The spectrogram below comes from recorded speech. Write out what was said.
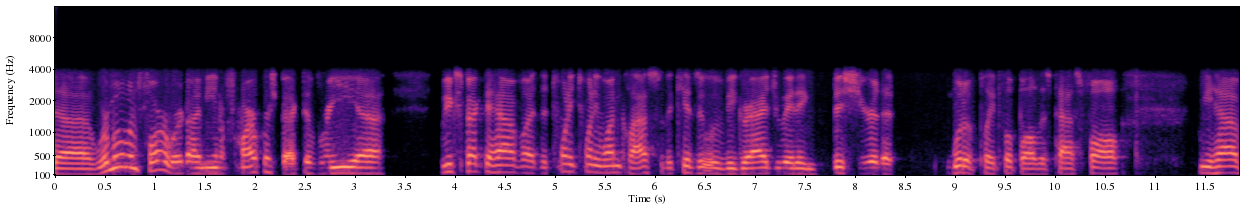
uh, we're moving forward. I mean, from our perspective, we uh, we expect to have uh, the 2021 class, so the kids that will be graduating this year that would have played football this past fall. We have,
